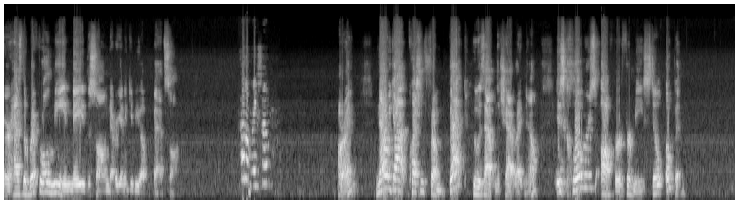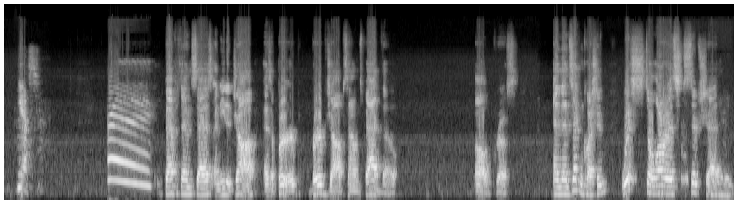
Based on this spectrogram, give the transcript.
or has the Rickroll meme made the song Never Gonna Give You Up a bad song? I don't think so. All right. Now we got questions from Beck, who is out in the chat right now. Is Clover's offer for me still open? Yes. Hooray! Beth then says, I need a job as a burb. Burb job sounds bad, though. Oh, gross. And then, second question Which Stellaris shipset,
